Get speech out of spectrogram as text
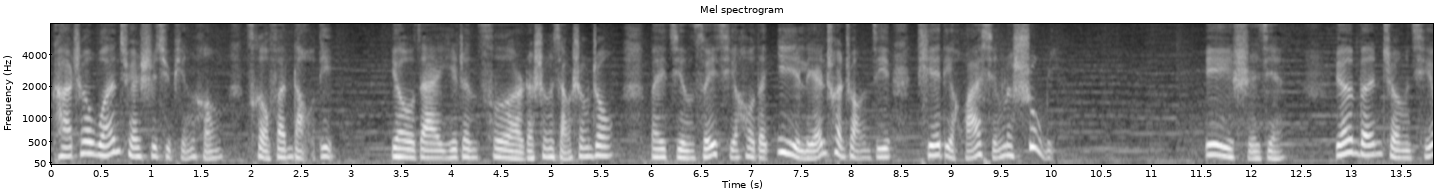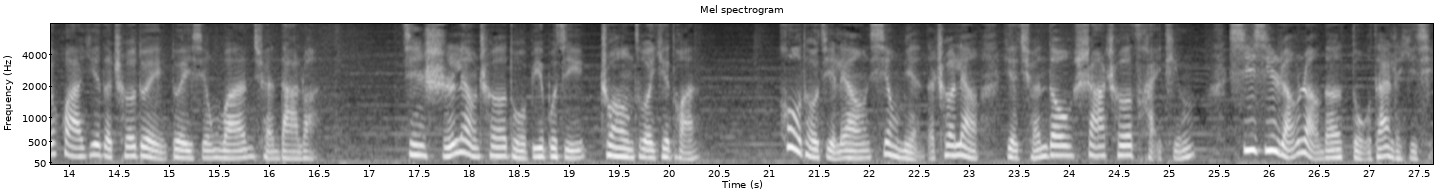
卡车完全失去平衡，侧翻倒地。又在一阵刺耳的声响声中，被紧随其后的一连串撞击贴地滑行了数米。一时间，原本整齐划一的车队队形完全大乱，近十辆车躲避不及，撞作一团。后头几辆幸免的车辆也全都刹车踩停，熙熙攘攘地堵在了一起。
